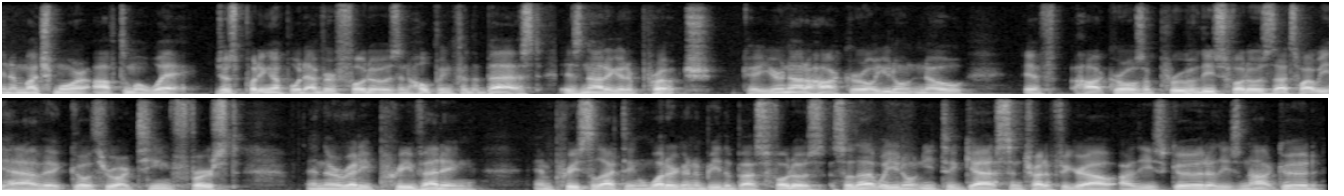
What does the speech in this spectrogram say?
in a much more optimal way. Just putting up whatever photos and hoping for the best is not a good approach. Okay, you're not a hot girl. You don't know if hot girls approve of these photos. That's why we have it go through our team first and they're already pre-vetting and pre-selecting what are going to be the best photos. So that way you don't need to guess and try to figure out are these good are these not good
